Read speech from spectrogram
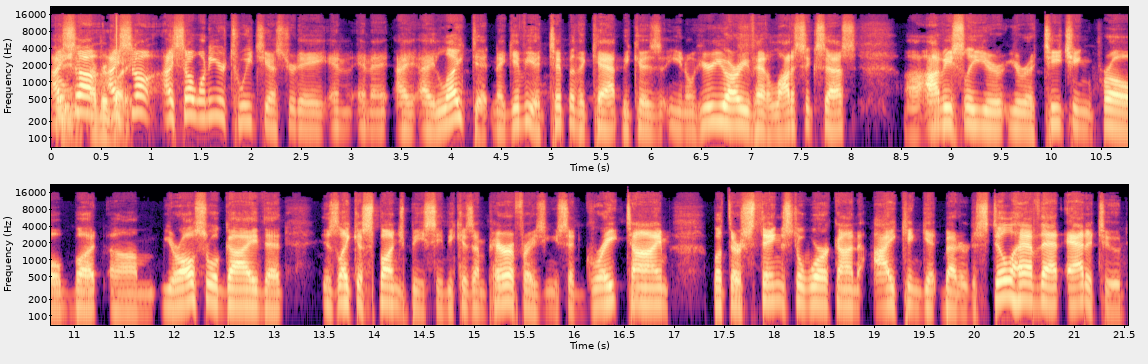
I saw everybody. I saw I saw one of your tweets yesterday and and I, I, I liked it and I give you a tip of the cap because you know here you are you've had a lot of success uh, obviously you're you're a teaching pro but um, you're also a guy that is like a sponge BC because I'm paraphrasing you said great time but there's things to work on I can get better to still have that attitude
